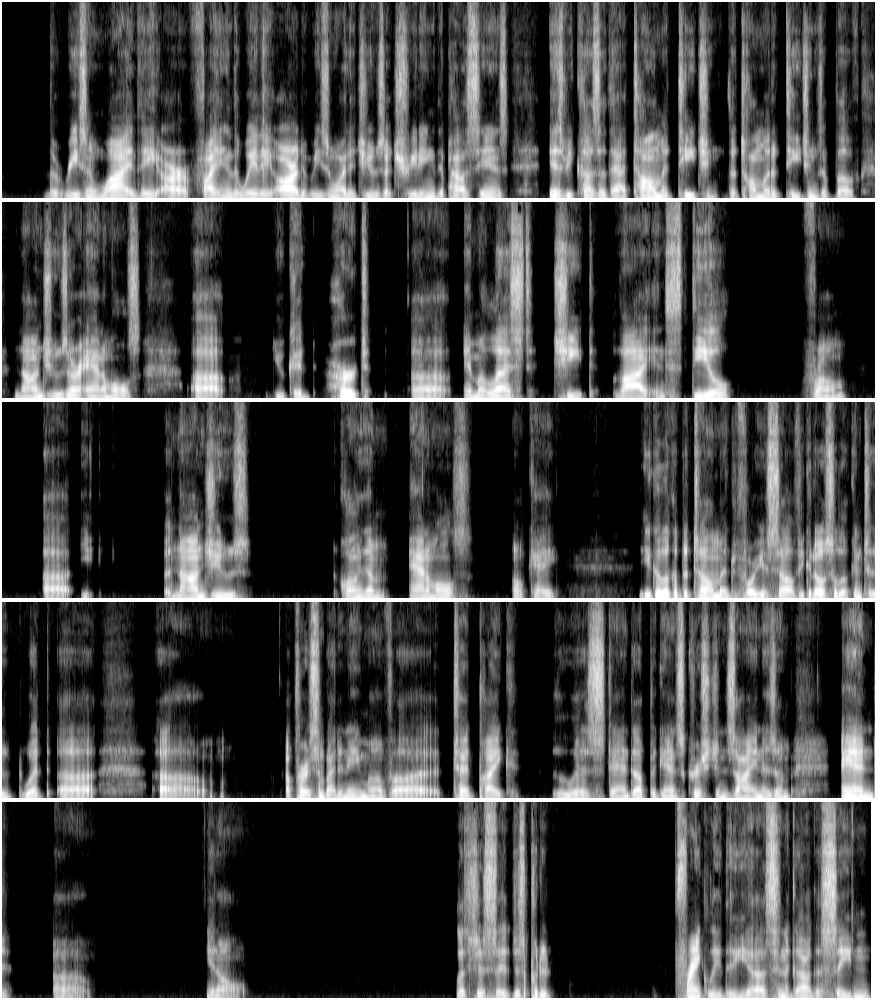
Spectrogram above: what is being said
the reason why they are fighting the way they are, the reason why the Jews are treating the Palestinians is because of that Talmud teaching, the Talmudic teachings above non Jews are animals. Uh, you could hurt uh, and molest, cheat, lie, and steal from uh, non Jews, calling them animals. Okay. You could look up the Talmud for yourself. You could also look into what uh, uh, a person by the name of uh, Ted Pike, who is stand up against Christian Zionism and, uh, you know, let's just say, just put it frankly, the uh, synagogue of Satan.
